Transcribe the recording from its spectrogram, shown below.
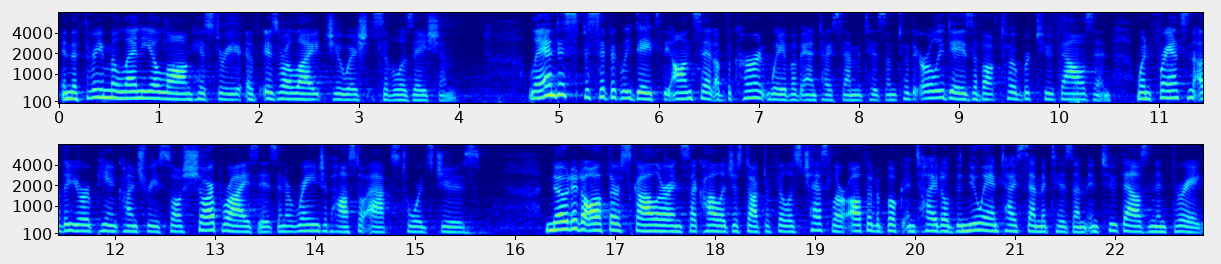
in the three millennia long history of Israelite Jewish civilization. Landes specifically dates the onset of the current wave of anti Semitism to the early days of October 2000, when France and other European countries saw sharp rises in a range of hostile acts towards Jews. Noted author, scholar, and psychologist Dr. Phyllis Chesler authored a book entitled The New Anti Semitism in 2003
